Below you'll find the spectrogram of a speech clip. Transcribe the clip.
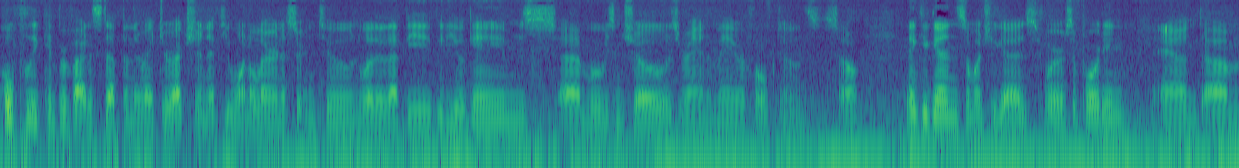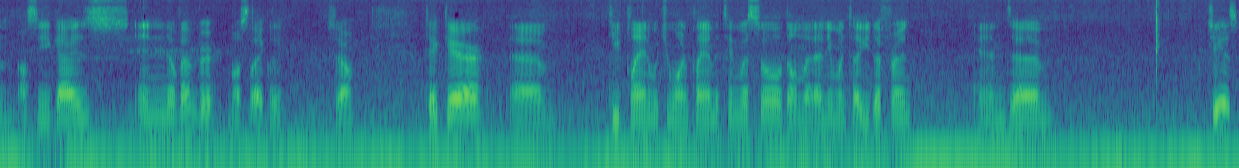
hopefully can provide a step in the right direction if you want to learn a certain tune, whether that be video games, uh, movies and shows, or anime or folk tunes. So, thank you again so much, you guys, for supporting, and um, I'll see you guys in November, most likely. So, take care. Um, keep playing what you want to play on the tin whistle. Don't let anyone tell you different. And um, cheers.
